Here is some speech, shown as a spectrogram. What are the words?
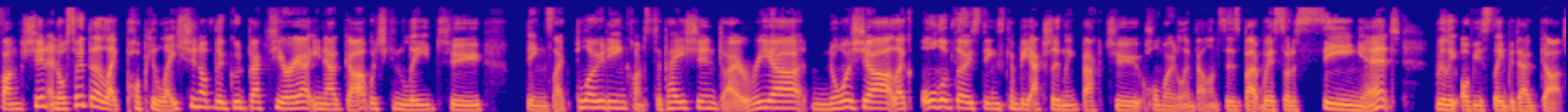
function and also the like population of the good bacteria in our gut, which can lead to things like bloating, constipation, diarrhea, nausea, like all of those things can be actually linked back to hormonal imbalances, but we're sort of seeing it really obviously with our gut.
